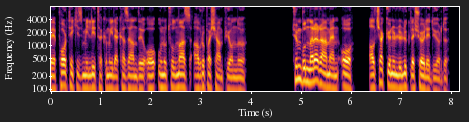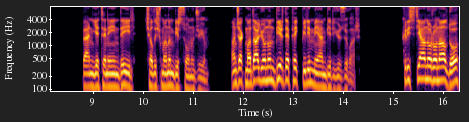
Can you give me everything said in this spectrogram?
ve Portekiz milli takımıyla kazandığı o unutulmaz Avrupa şampiyonluğu. Tüm bunlara rağmen o, alçak gönüllülükle şöyle diyordu. Ben yeteneğin değil, çalışmanın bir sonucuyum. Ancak madalyonun bir de pek bilinmeyen bir yüzü var. Cristiano Ronaldo,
